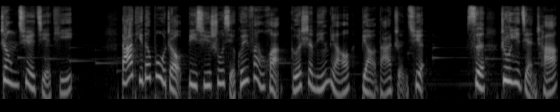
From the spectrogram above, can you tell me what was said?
正确解题，答题的步骤必须书写规范化，格式明了，表达准确。四、注意检查。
